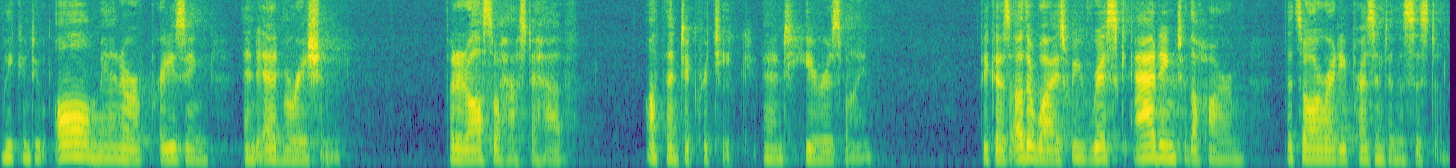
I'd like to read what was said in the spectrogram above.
we can do all manner of praising and admiration, but it also has to have authentic critique, and here is mine. Because otherwise, we risk adding to the harm that's already present in the system.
